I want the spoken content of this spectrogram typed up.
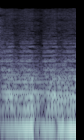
you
